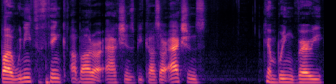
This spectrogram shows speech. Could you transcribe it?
but we need to think about our actions because our actions can bring very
